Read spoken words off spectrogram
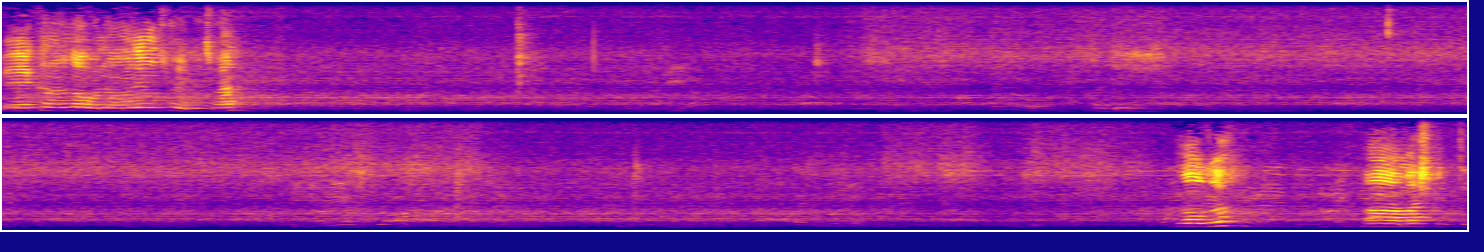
Ve kanala abone olmayı unutmayın lütfen. Hadi. Ne oldu? Aa maç bitti.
